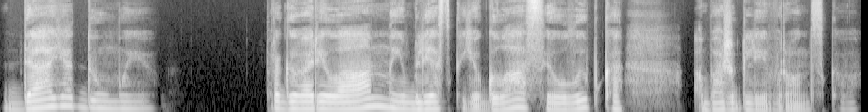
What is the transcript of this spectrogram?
«Да, я думаю», — проговорила Анна, и блеск ее глаз и улыбка обожгли Вронского.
